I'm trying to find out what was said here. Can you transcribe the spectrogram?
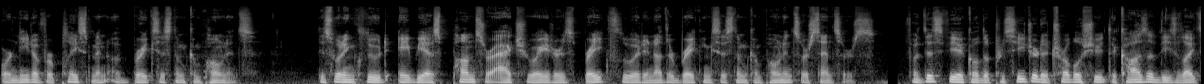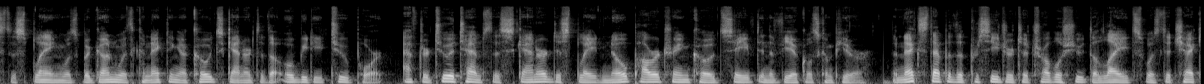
or need of replacement of brake system components. This would include ABS pumps or actuators, brake fluid, and other braking system components or sensors. For this vehicle, the procedure to troubleshoot the cause of these lights displaying was begun with connecting a code scanner to the OBD2 port. After two attempts, the scanner displayed no powertrain code saved in the vehicle's computer. The next step of the procedure to troubleshoot the lights was to check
